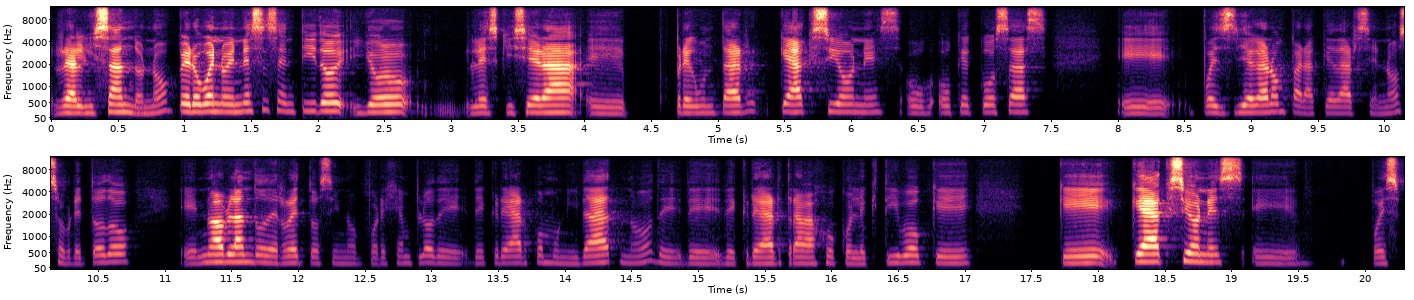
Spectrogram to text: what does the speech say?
realizando, ¿no? Pero bueno, en ese sentido yo les quisiera preguntar qué acciones o, qué cosas pues llegaron para quedarse, ¿no? Sobre todo, no hablando de retos, sino por ejemplo de, crear comunidad, ¿no? De, crear trabajo colectivo, qué, acciones pues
